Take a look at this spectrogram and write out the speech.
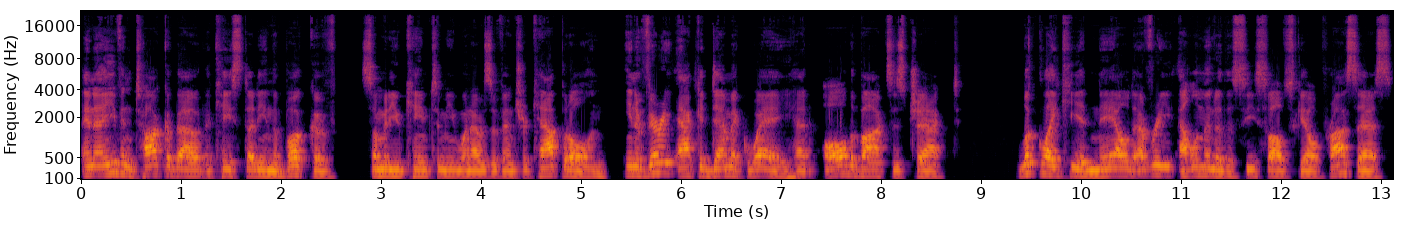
And I even talk about a case study in the book of somebody who came to me when I was a venture capital and in a very academic way had all the boxes checked, looked like he had nailed every element of the See solve scale process.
